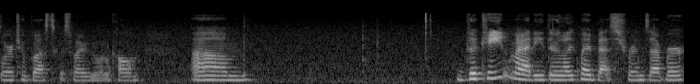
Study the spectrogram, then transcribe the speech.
or Tobuscus, whatever you want to call him. Um, the Kate and Maddie, they're like my best friends ever.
